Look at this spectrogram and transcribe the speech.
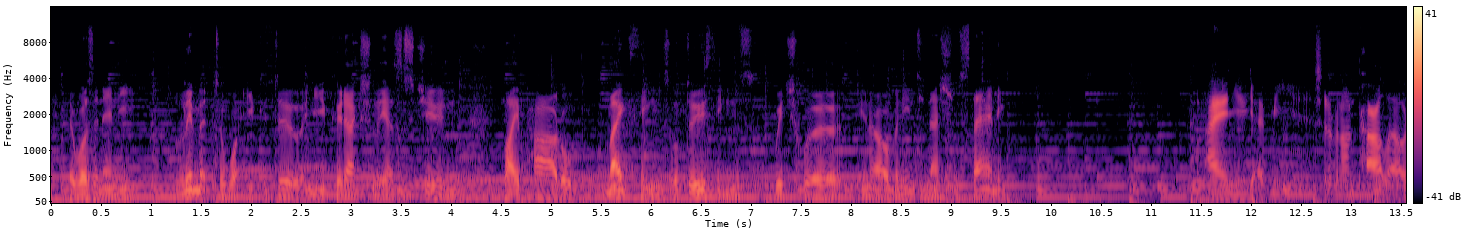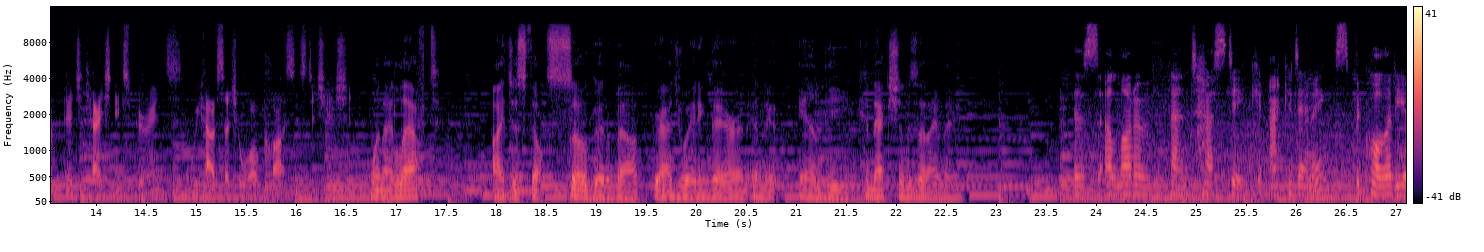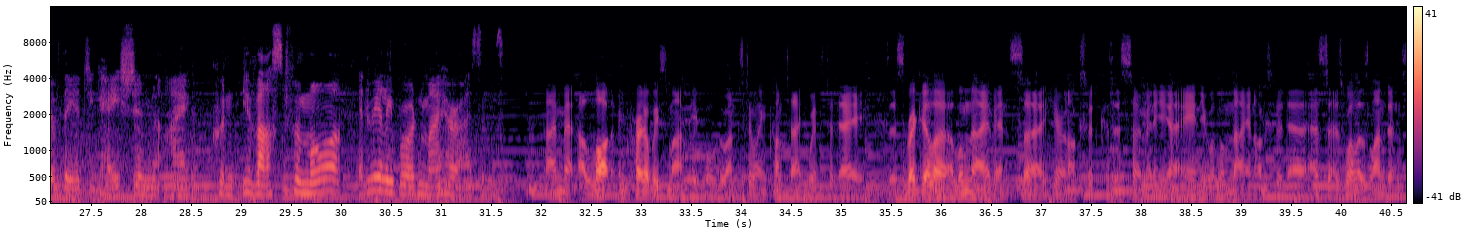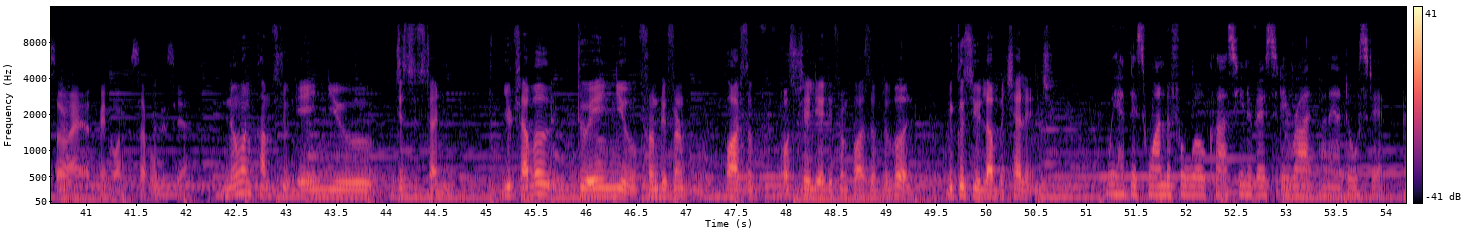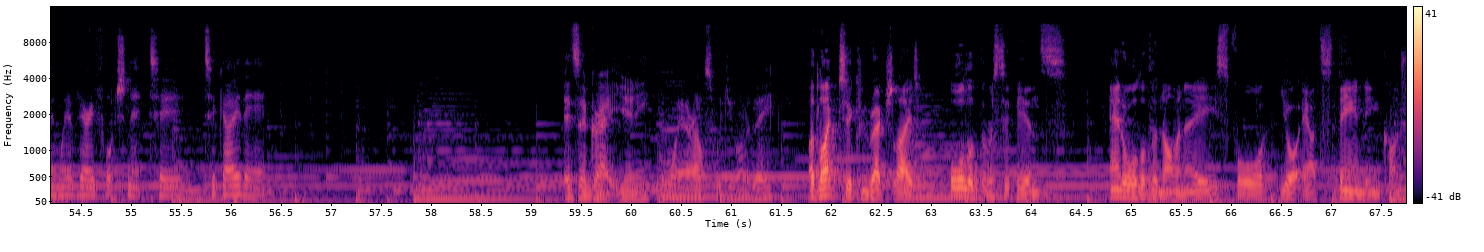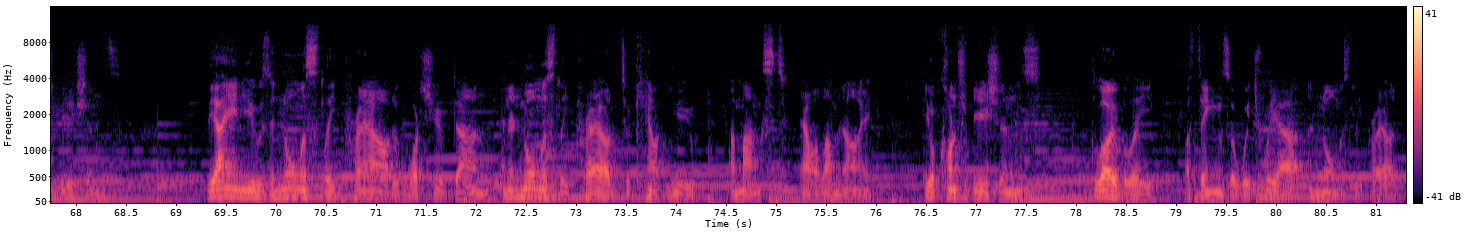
There wasn't any limit to what you could do and you could actually as a student play part or make things or do things which were you know of an international standing. ANU gave me uh, sort of an unparalleled education experience. We have such a world-class institution. When I left I just felt so good about graduating there and, and, the, and the connections that I made. There's a lot of fantastic academics. The quality of the education, I couldn't have asked for more. It really broadened my horizons. I met a lot of incredibly smart people who I'm still in contact with today. There's regular alumni events uh, here in Oxford because there's so many uh, ANU alumni in Oxford uh, as, as well as London, so I, have been along to several this year. No one comes to ANU just to study. You travel to ANU from different parts of Australia, different parts of the world because you love a challenge. We have this wonderful world-class university right on our doorstep and we're very fortunate to, to go there. It's a great uni. Where else would you want to be? I'd like to congratulate all of the recipients and all of the nominees for your outstanding contributions. The ANU is enormously proud of what you've done and enormously proud to count you amongst our alumni. Your contributions globally are things of which we are enormously proud.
